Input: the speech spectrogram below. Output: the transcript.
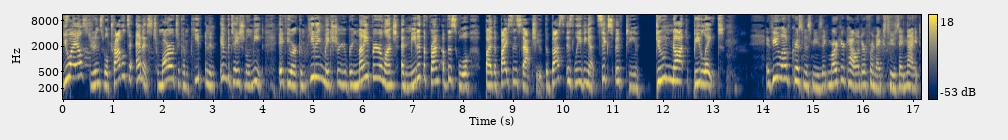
UIL students will travel to Ennis tomorrow to compete in an invitational meet. If you are competing, make sure you bring money for your lunch and meet at the front of the school by the bison statue. The bus is leaving at 6:15. Do not be late. If you love Christmas music, mark your calendar for next Tuesday night.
